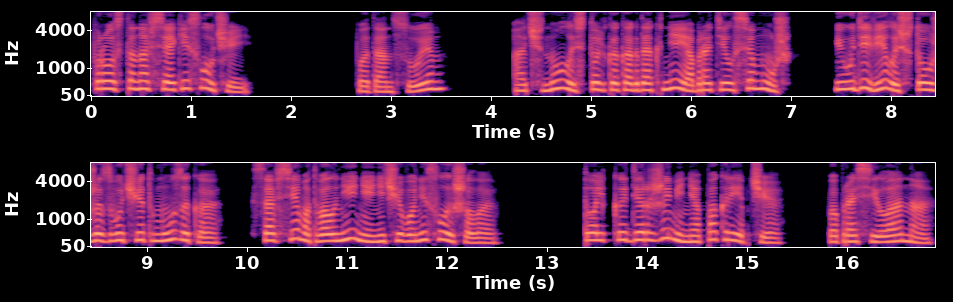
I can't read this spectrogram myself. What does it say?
просто на всякий случай. «Потанцуем?» Очнулась только, когда к ней обратился муж, и удивилась, что уже звучит музыка. Совсем от волнения ничего не слышала. «Только держи меня покрепче», — попросила она,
